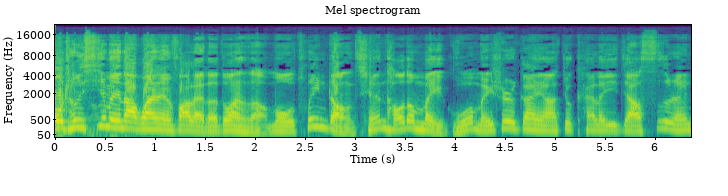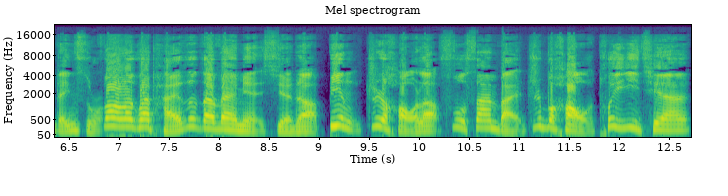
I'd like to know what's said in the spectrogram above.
号称西门大官人发来的段子：某村长潜逃到美国，没事干呀，就开了一家私人诊所，放了块牌子在外面，写着“病治好了付三百，治不好退一千”。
